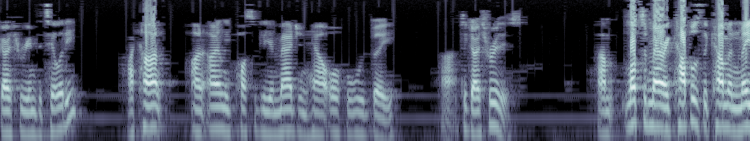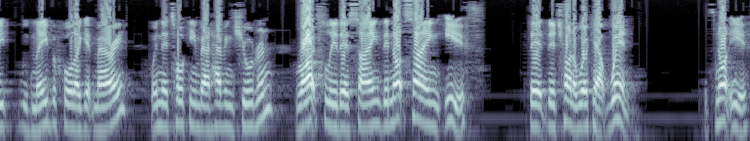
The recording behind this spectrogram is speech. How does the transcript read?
go through infertility. I can't I only possibly imagine how awful it would be uh, to go through this. Um, lots of married couples that come and meet with me before they get married, when they're talking about having children, rightfully they're saying, they're not saying if, they're, they're trying to work out when. It's not if,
